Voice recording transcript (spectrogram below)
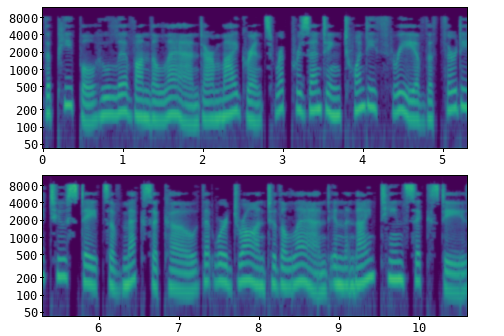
The people who live on the land are migrants representing 23 of the 32 states of Mexico that were drawn to the land in the 1960s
